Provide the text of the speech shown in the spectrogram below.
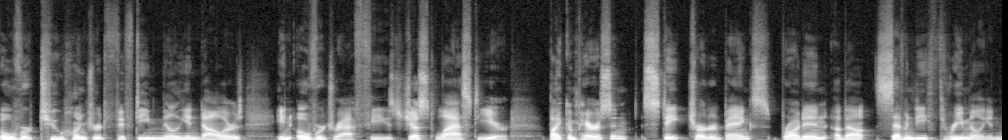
over $250 million in overdraft fees just last year. By comparison, state chartered banks brought in about $73 million.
